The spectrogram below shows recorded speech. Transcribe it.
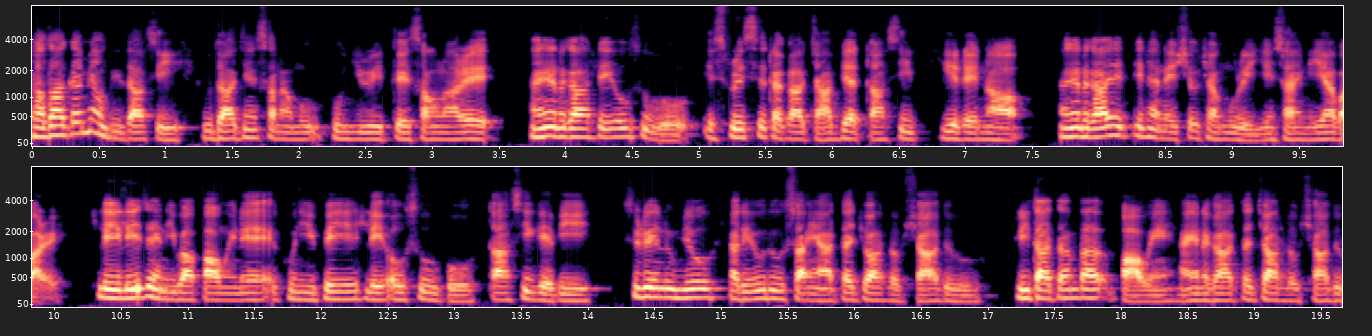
ဂါဇာကမ်းမြောင်ဒေသစီလူသားချင်းစာနာမှုအကူအညီတွေတည်ဆောင်လာတဲ့နိုင်ငံတကာလှေအုပ်စုကိုအစ္စရေးစစ်တပ်ကကြားပြတ်တားဆီးပြီးတဲ့နောက်နိုင်ငံတကာရဲ့ပြည်ထန်တဲ့ရှုတ်ချမှုတွေရင်ဆိုင်နေရပါတယ်။လှေ40နီးပါးပါဝင်တဲ့အကူအညီပေးလှေအုပ်စုကိုတားဆီးခဲ့ပြီးစီရင်လူမျိုးရာဒီဥတုဆိုင်ရာတက်ကြွလှုပ်ရှားသူရီတာတမ်ဘတ်ပါဝင်နိုင်ငံတကာတက်ကြွလှုပ်ရှားသူ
